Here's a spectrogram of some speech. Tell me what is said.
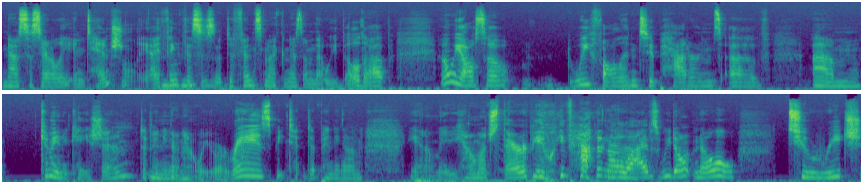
necessarily intentionally. I think mm-hmm. this is a defense mechanism that we build up. And we also we fall into patterns of um, communication depending mm-hmm. on how we were raised be- depending on you know maybe how much therapy we've had in our lives. We don't know to reach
